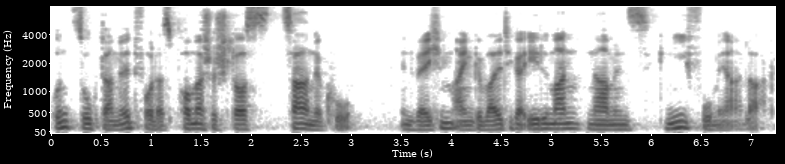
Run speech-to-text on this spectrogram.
und zog damit vor das pommersche Schloss Zarnekow, in welchem ein gewaltiger Edelmann namens Gnifomer lag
